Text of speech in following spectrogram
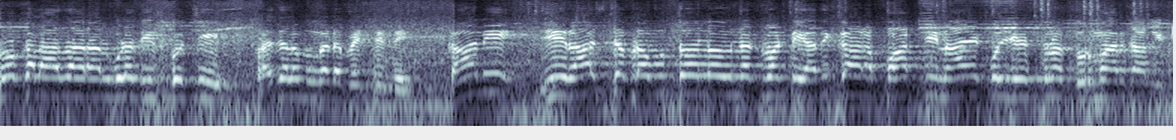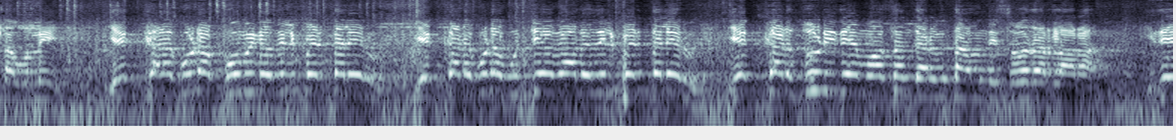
లోకల్ ఆధారాలు కూడా తీసుకొచ్చి ప్రజల ముంగట పెట్టింది. కానీ ఈ రాష్ట్ర ప్రభుత్వంలో ఉన్నటువంటి అధికార పార్టీ నాయకులు చేస్తున్న దుర్మార్గాలు ఇట్లా ఉన్నాయి. ఎక్కడ కూడా భూమిని వదిలిపెడతలేరు. ఎక్కడ కూడా ఉద్యోగాలు వదిలిపెడతలేరు. ఎక్కడ చూడు ఇదే మోసం జరుగుతా ఉంది సోదరులారా. ఇదే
